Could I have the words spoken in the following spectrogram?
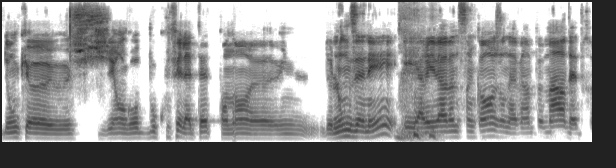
Donc, j'ai en gros beaucoup fait la tête pendant une, de longues années. Et arrivé à 25 ans, j'en avais un peu marre d'être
